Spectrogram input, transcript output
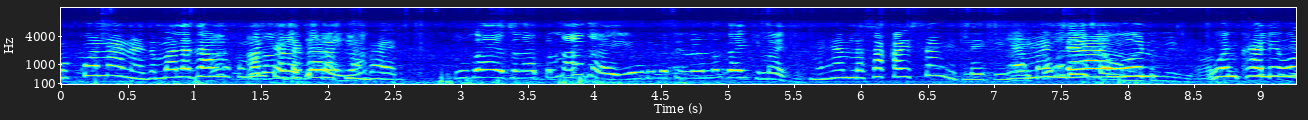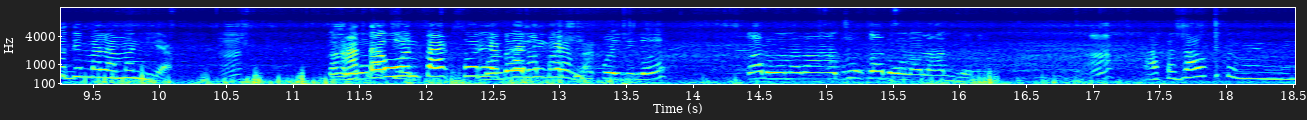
मग कोण आणायचं? मला जाऊ नको मला म्हणतात नाही घरात. बाहेर. तू जायचं ना पण नाही काय एवढी मोठी नणंद जाय की माझी? मग ह्यांना सकाळीच सांगितलंय की ह्या म्हणल्या ऊन तुम्ही बी. ऊन खाली होती मला म्हणल्या. हा? आता उन्हाची- ऊन पाक सूर्य खाली पाचशे गेला. रुपये दिलं. अजून आणलं आता जाऊ की तुम्ही? मी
